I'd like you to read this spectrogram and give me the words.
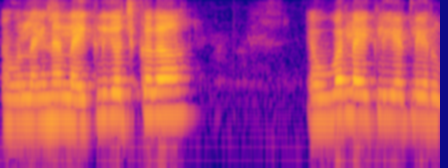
ఎవరైనా లైక్లు ఇవ్వచ్చు కదా. ఎవరు లైక్లు ఇవ్వట్లేరు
